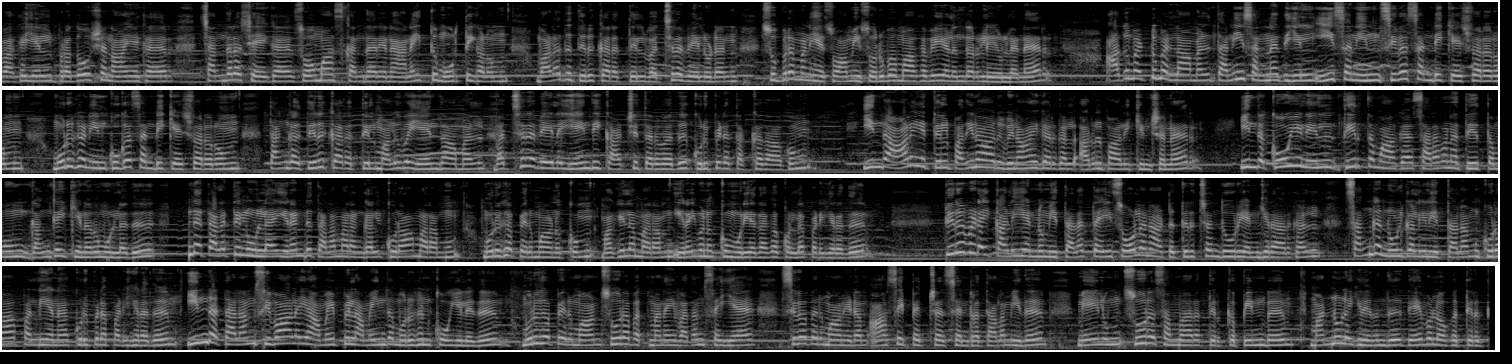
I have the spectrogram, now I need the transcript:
வகையில் பிரதோஷ நாயகர் சந்திரசேகர் சோமாஸ்கந்தர் என அனைத்து மூர்த்திகளும் வலது திருக்கரத்தில் வச்சிரவேலுடன் சுப்பிரமணிய சுவாமி சொரூபமாகவே எழுந்தருளியுள்ளனர். அது மட்டுமல்லாமல் தனி சன்னதியில் ஈசனின் சிவசண்டிகேஸ்வரரும் முருகனின் குகசண்டிகேஸ்வரரும் தங்கள் திருக்கரத்தில் மழுவை ஏந்தாமல் வச்சிரவேலை ஏந்தி காட்சி தருவது குறிப்பிடத்தக்கதாகும். இந்த ஆலயத்தில் பதினாறு விநாயகர்கள் அருள் பாலிக்கின்றனர் இந்த கோயிலில் தீர்த்தமாக சரவண தீர்த்தமும் கங்கை கிணறும் உள்ளது. இந்த தலத்தில் உள்ள இரண்டு தலமரங்கள் குராமரம் முருகப்பெருமானுக்கும் மகிழமரம் இறைவனுக்கும் உரியதாக கொள்ளப்படுகிறது திருவிடைக்களி என்னும் இத்தலத்தை சோழ நாட்டு திருச்செந்தூர் என்கிறார்கள். சங்க நூல்களில் இத்தலம் குராப்பள்ளி என குறிப்பிடப்படுகிறது. இந்த தலம் சிவாலய அமைப்பில் அமைந்த முருகன் கோயில் இது. முருகப்பெருமான் சூரபத்மனை வதம் செய்ய சிவபெருமானிடம் ஆசை பெற்ற சென்ற தலம் இது. மேலும் சூரசம்ஹாரத்திற்கு பின்பு மண்ணுலகிலிருந்து தேவலோகத்திற்கு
